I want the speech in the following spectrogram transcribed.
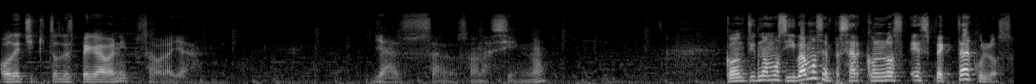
O de chiquitos les pegaban y pues ahora ya, ya son así, ¿no? Continuamos y vamos a empezar con los espectáculos.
